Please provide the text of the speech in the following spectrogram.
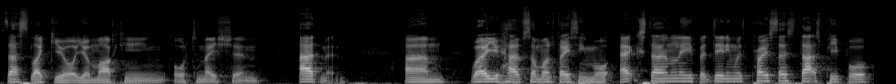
So that's like your your marketing automation admin. Um, where you have someone facing more externally but dealing with process, that's people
